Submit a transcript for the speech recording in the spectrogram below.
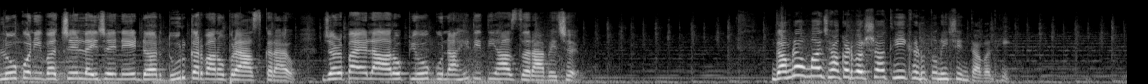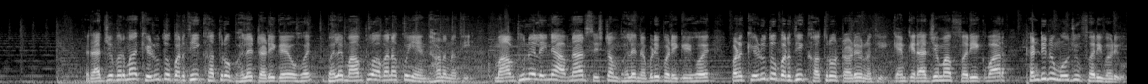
લોકોની વચ્ચે લઈ જઈને ડર દૂર કરવાનો પ્રયાસ કરાયો. ઝડપાયેલા આરોપીઓ ગુનાહિત ઇતિહાસ ધરાવે છે. ગામડાઓમાં ઝાકળ વર્ષાથી ખેડૂતોની ચિંતા વધી. રાજ્યભરમાં ખેડૂતો પરથી ખતરો ભલે ટળી ગયો હોય, ભલે માવઠું આવવાના કોઈ એંધાણ નથી. માવઠુંને લઈને આવનાર સિસ્ટમ ભલે નબળી પડી ગઈ હોય, પણ ખેડૂતો પરથી ખતરો ટળ્યો નથી. કેમ કે રાજ્યમાં ફરી એકવાર ઠંડીનું મોજું ફરી વળ્યું.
